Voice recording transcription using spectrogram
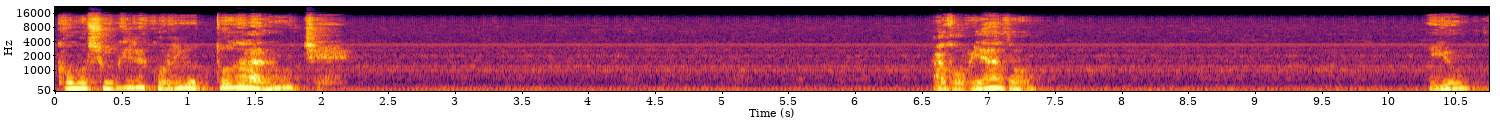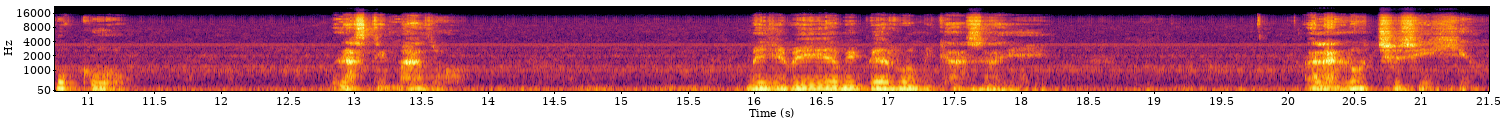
como si hubiera corrido toda la noche. Agobiado y un poco lastimado, me llevé a mi perro a mi casa y a la noche siguiente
